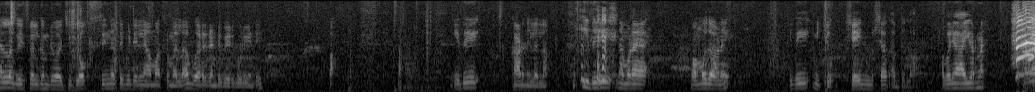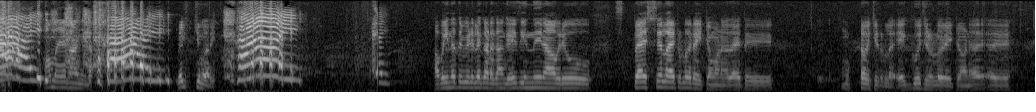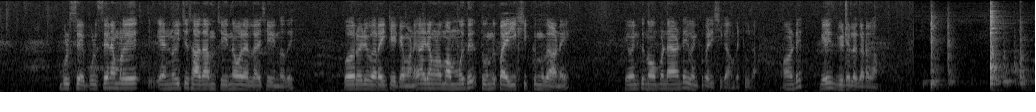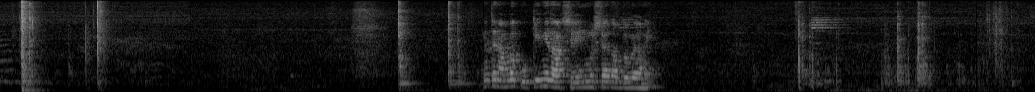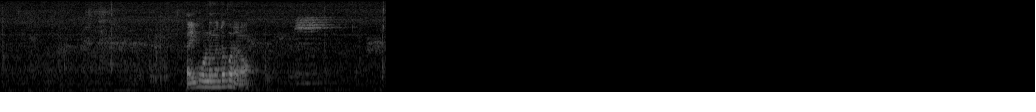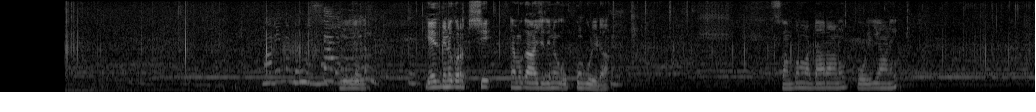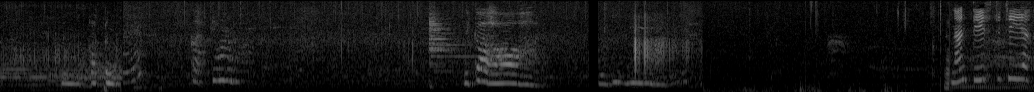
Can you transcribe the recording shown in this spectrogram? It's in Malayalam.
Hello guys welcome to Aji blogs ഇന്നത്തെ വീട്ടിൽ ഞാൻ മാത്രമല്ല വേറെ രണ്ട് പേര് കൂടിയുണ്ട്. ഇത് കാണുന്നില്ലല്ലോ. ഇത് നമ്മുടെ മമ്മൂദാണ്. ഇത് മിച്ചു ഷെയ്ൻ മിർഷാദ് അബ്ദുള്ള. അവർ ആയി പറഞ്ഞ. ഹായ്. കാണുന്നില്ല. വെച്ചു പറയും. അപ്പോൾ ഇന്നത്തെ വീഡിയോയിലേക്ക് കടക്കാം ഗൈസ് ഇന്ന് ഞാൻ ഒരു സ്പെഷ്യൽ ആയിട്ടുള്ള ഒരു ഐറ്റമാണ് അതായത് മുട്ട വെച്ചിട്ടുള്ള എഗ്ഗ് വെച്ചിട്ടുള്ള ഒരു ഐറ്റം ആണ്. ബുൾസെ ബുൾസെ നമ്മൾ എണ്ണ ഒഴിച്ച് സാധാരണ ചെയ്യുന്ന പോലെയല്ല ചെയ്യുന്നത്. വേറൊരു വെറൈറ്റി ഐറ്റമാണ് അത് നമ്മൾ മമ്മൂദ് തിന്ന് പരീക്ഷിക്കുന്നതാണ്. ഇവനക്ക് നോമ്പുണ്ടായതുകൊണ്ട് ഇവനക്ക് പരീക്ഷിക്കാൻ പറ്റൂല. അതുകൊണ്ട് ഗെയ്സ് വീഡിയോയിലേക്ക് കിടക്കാം. ഇന്നത്തെ നമ്മുടെ കുക്കിംഗ് ഇതാ ഷെയ്ൻ മുർഷാദ് അബ്ദുള്ളയാണ്. കൈ പൊള്ളുന്നുണ്ടോ പറയണോ? ഇല്ലല്ല. പിന്നെ കുറച്ച് നമുക്ക് ആവശ്യത്തിന് ഉപ്പും കൂടി ഇടാം. സംഭവം മട്ടാറാണ് പൊളിയാണ്. ഞാൻ ടേസ്റ്റ് ചെയ്യാൻ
